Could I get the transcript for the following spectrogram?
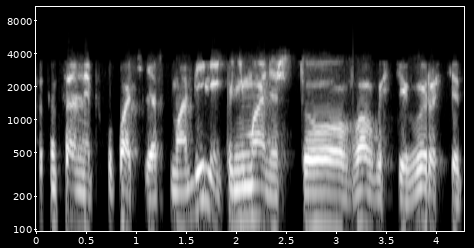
потенциальные покупатели автомобилей понимали, что в августе вырастет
